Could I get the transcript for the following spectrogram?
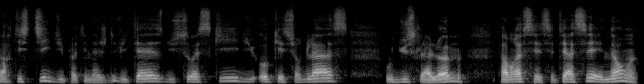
artistique, du patinage de vitesse, du saut à ski, du hockey sur glace ou du slalom. Enfin bref, c'était assez énorme.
